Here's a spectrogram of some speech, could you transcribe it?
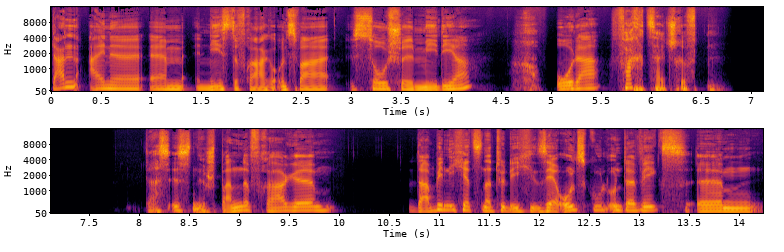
Dann eine ähm, nächste Frage und zwar Social Media oder Fachzeitschriften. Das ist eine spannende Frage da bin ich jetzt natürlich sehr oldschool unterwegs. Ähm,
